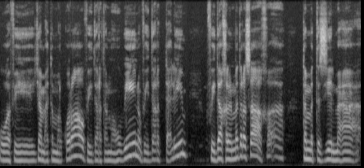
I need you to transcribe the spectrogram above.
وفي جامعة أم القرى وفي إدارة الموهوبين وفي إدارة التعليم وفي داخل المدرسة تم التسجيل مع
